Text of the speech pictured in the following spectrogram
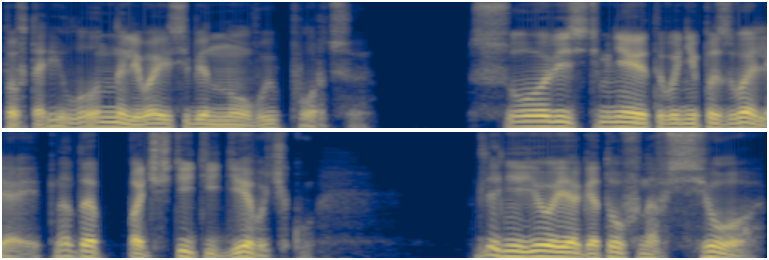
— повторил он, наливая себе новую порцию. «Совесть мне этого не позволяет, надо почтить и девочку. Для нее я готов на все,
